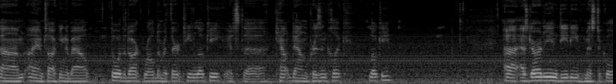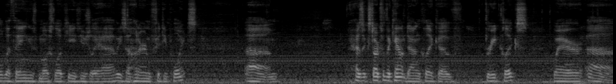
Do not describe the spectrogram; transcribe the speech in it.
Um, I am talking about Thor: The Dark World number thirteen Loki. It's the Countdown Prison Click Loki. Uh, Asgardian, DD, Mystical, the things most Lokis usually have. He's 150 points. Um, has it starts with a countdown click of three clicks, where uh,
